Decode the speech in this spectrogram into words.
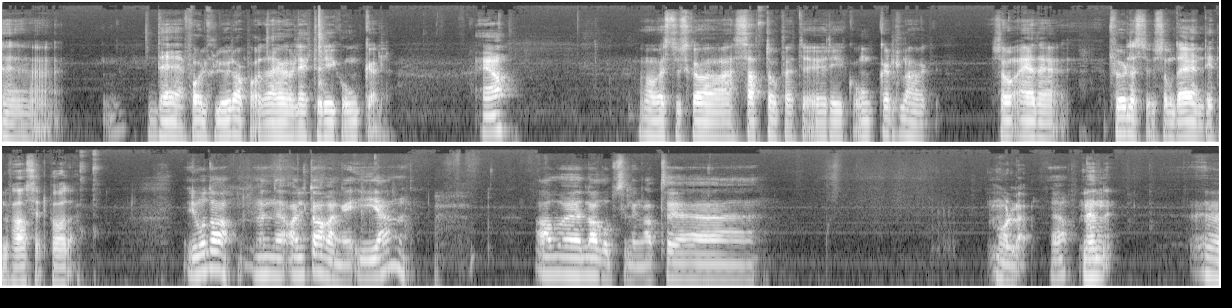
eh, det folk lurer på. Det er jo litt rik onkel. ja. Og hvis du skal sette opp et rik onkellag, så er det føles det som det er en liten fasit på det. Jo da, men alt avhenger igjen av eh, lagoppstillinga til eh, Målet. Ja. Men eh,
